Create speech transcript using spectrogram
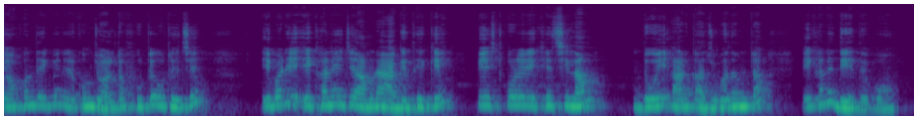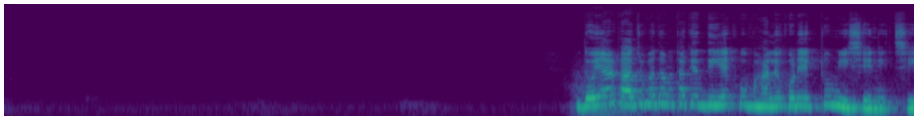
যখন দেখবেন এরকম জলটা ফুটে উঠেছে, এবারে এখানে যে আমরা আগে থেকে পেস্ট করে রেখেছিলাম দই আর কাজু বাদামটা, এখানে দিয়ে দেব। দই আর কাজু বাদামটাকে দিয়ে খুব ভালো করে একটু মিশিয়ে নিচ্ছি।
